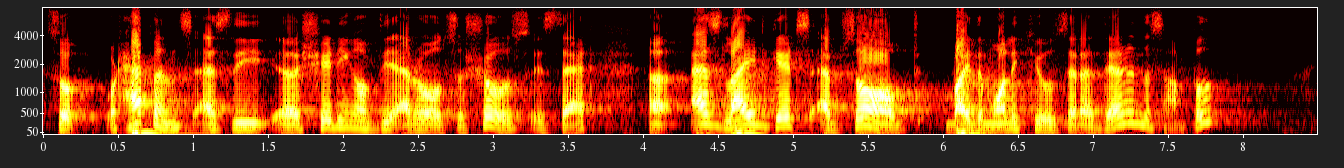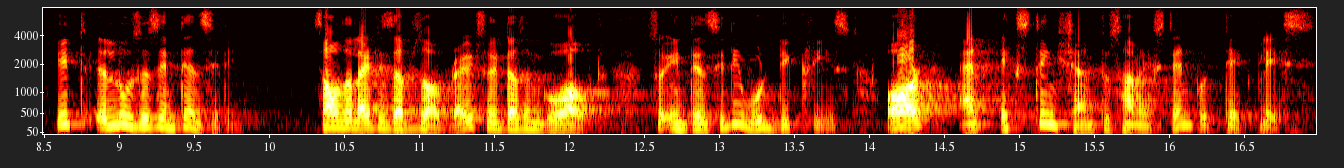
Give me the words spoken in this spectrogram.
So, what happens as the uh, shading of the arrow also shows is that uh, as light gets absorbed by the molecules that are there in the sample it loses intensity some of the light is absorbed right. So, it does not go out. So, intensity would decrease or an extinction to some extent would take place.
